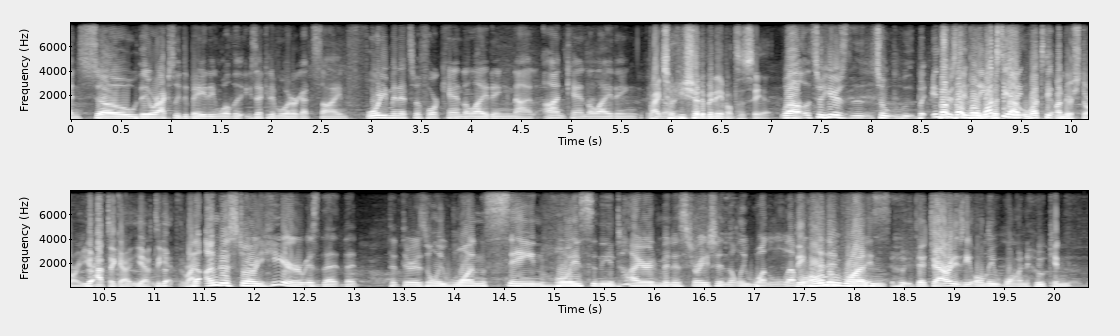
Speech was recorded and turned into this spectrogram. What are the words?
and so they were actually debating. Well, the executive order got signed 40 minutes before candlelighting, not on candlelighting. Right, so he should have been able to see it. Well, so here's the so, but But, but, interestingly, but what's the getting- what's the understory? You have to go. You have to get right. The understory here is that that that there is only one sane voice in the entire administration, only one the level-headed only one who, that Jared is the only one who can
